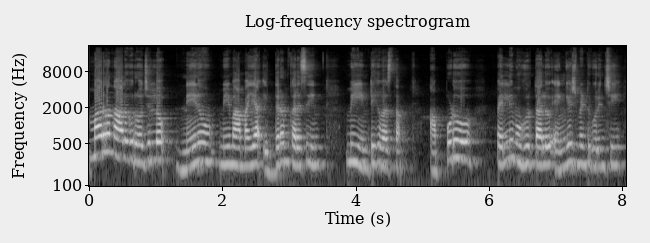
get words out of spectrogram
మరో నాలుగు రోజుల్లో నేను మీ మామయ్య ఇద్దరం కలిసి మీ ఇంటికి వస్తాం. అప్పుడు పెళ్ళి ముహూర్తాలు ఎంగేజ్మెంట్ గురించి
